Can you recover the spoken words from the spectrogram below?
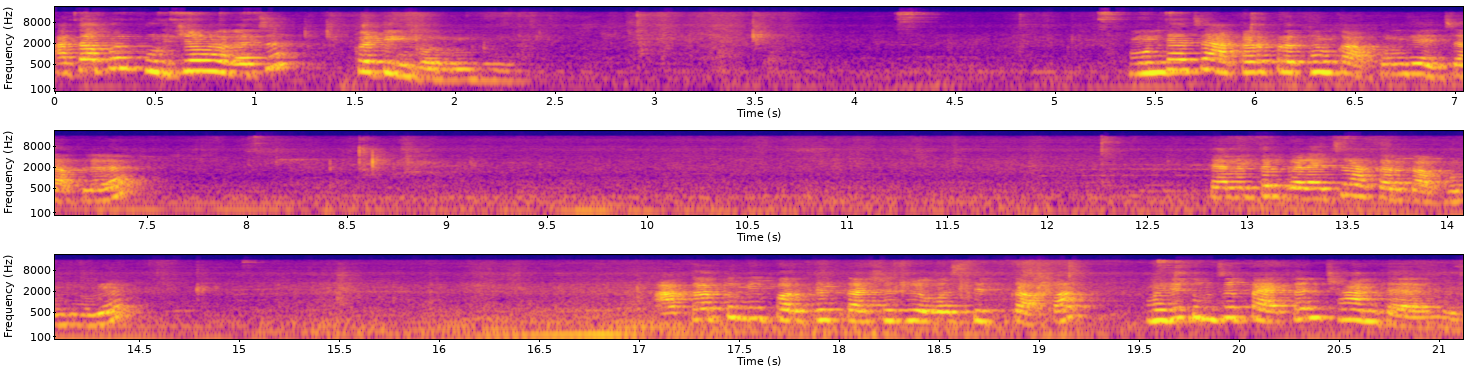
आता आपण पुढच्या भागाचं कटिंग करून घेऊ. मुंड्याचा आकार प्रथम कापून घ्यायचा आपल्याला. त्यानंतर गळ्याचा आकार कापून घेऊया. आकार तुम्ही परफेक्ट असेच व्यवस्थित कापा. म्हणजे तुमचं पॅटर्न छान तयार होईल.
